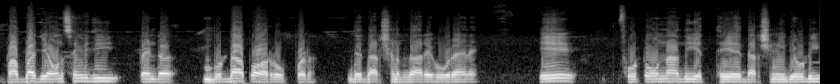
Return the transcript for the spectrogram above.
ਬਾਬਾ ਜਿਉਣ ਸਿੰਘ ਜੀ ਪਿੰਡ ਬੁੱਢਾ ਭੌਰ ਰੋਪੜ ਦੇ ਦਰਸ਼ਨ ਦਿਦਾਰੇ ਹੋ ਰਹੇ ਨੇ। ਇਹ ਫੋਟੋ ਉਹਨਾਂ ਦੀ ਇੱਥੇ ਦਰਸ਼ਨੀ ਡਿਊਟੀ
